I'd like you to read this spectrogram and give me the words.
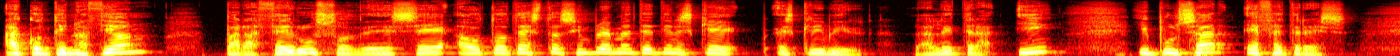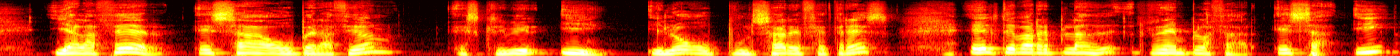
A continuación, para hacer uso de ese autotexto simplemente tienes que escribir la letra I y pulsar F3. Y al hacer esa operación, escribir I y luego pulsar F3, él te va a reemplazar esa I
